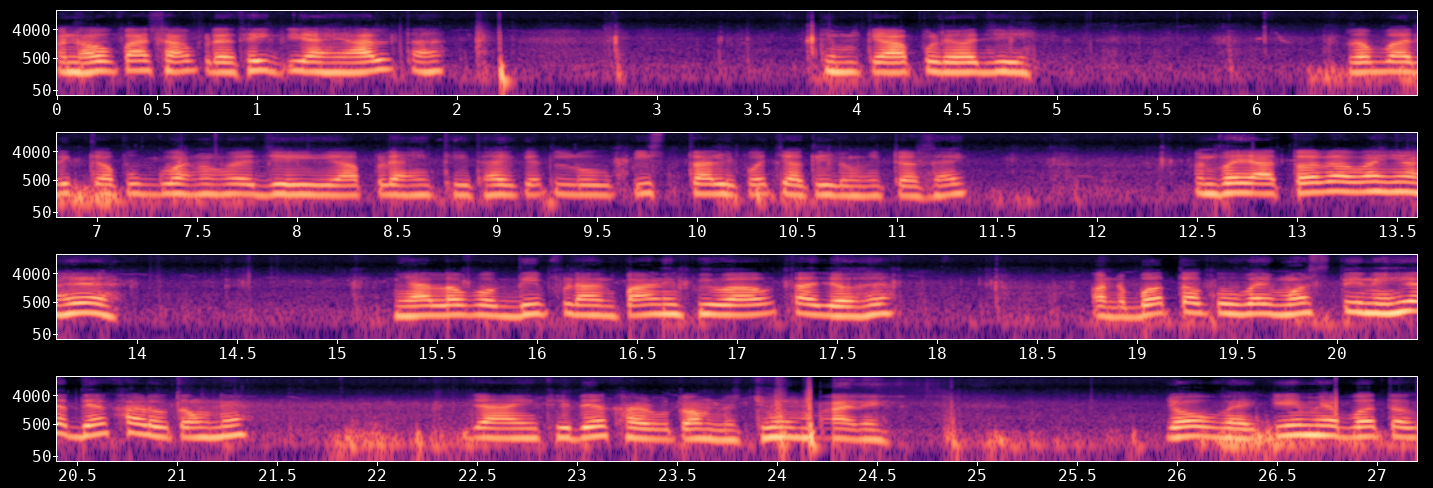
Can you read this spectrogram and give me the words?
અને હવે પાછા આપણે થઈ ગયા અહીં હાલતા. કેમ કે આપણે હજી રબારિકા પૂગવાનું હોય જે આપણે અહીંથી થાય કેટલું પિસ્તાલીસ પચાસ કિલોમીટર થાય. અને ભાઈ આ તળાવ અહીંયા છે ત્યાં લગભગ દીપડાને પાણી પીવા આવતા જ હે. અને બતકું ભાઈ મસ્તીની હે, દેખાડું તમને. જ્યાં અહીંથી દેખાડું તમને, ઝૂમ મારી જો ભાઈ, કેમ હે બતક?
